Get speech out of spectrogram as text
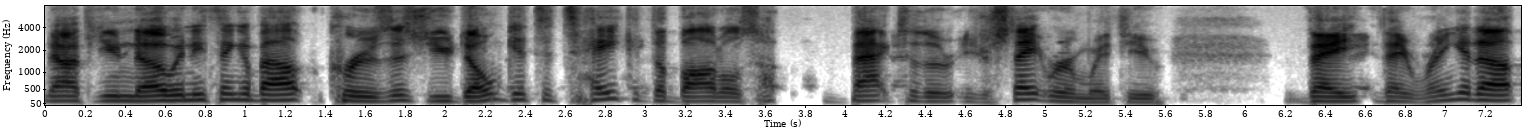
Now, if you know anything about cruises, you don't get to take the bottles back to the your stateroom with you. They they ring it up,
